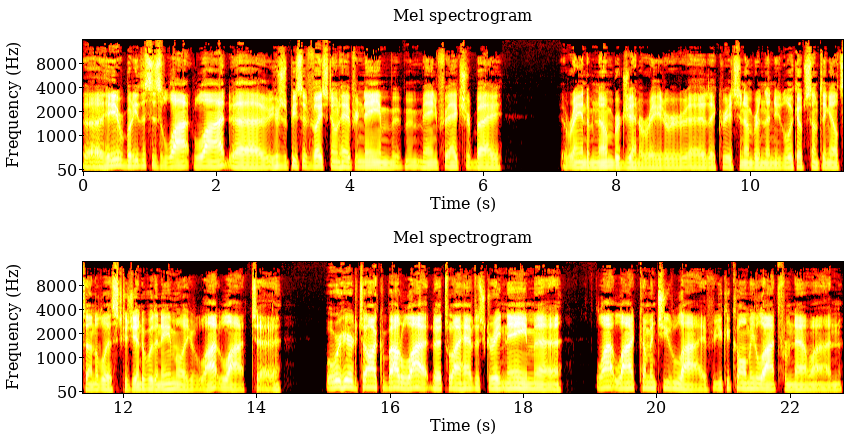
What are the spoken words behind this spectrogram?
uh, hey, everybody, this is Lot Lot. Here's a piece of advice. Don't have your name manufactured by a random number generator uh, that creates a number and then you look up something else on the list because you end up with a name like Lot Lot. Uh, well, we're here to talk about a lot. That's why I have this great name, uh, Lot Lot, coming to you live. You could call me Lot from now on.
